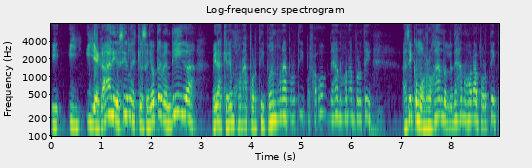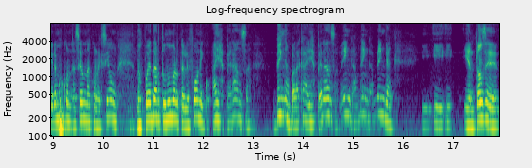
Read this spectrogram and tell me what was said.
y, y- y llegar y decirles que el Señor te bendiga. Mira, queremos orar por ti. Podemos orar por ti, por favor, déjanos orar por ti. Así como rogándoles, déjanos orar por ti. Queremos hacer una conexión. Nos puedes dar tu número telefónico. Hay esperanza. Vengan para acá, hay esperanza. Vengan, vengan, vengan. Y, y, y, y entonces,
